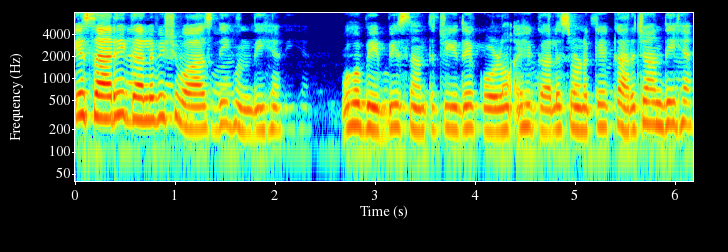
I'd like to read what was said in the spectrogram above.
ਕਿ ਸਾਰੀ ਗੱਲ ਵਿਸ਼ਵਾਸ ਦੀ ਹੁੰਦੀ ਹੈ। ਉਹ ਬੀਬੀ ਸੰਤ ਜੀ ਦੇ ਕੋਲੋਂ ਇਹ ਗੱਲ ਸੁਣ ਕੇ ਘਰ ਜਾਂਦੀ ਹੈ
